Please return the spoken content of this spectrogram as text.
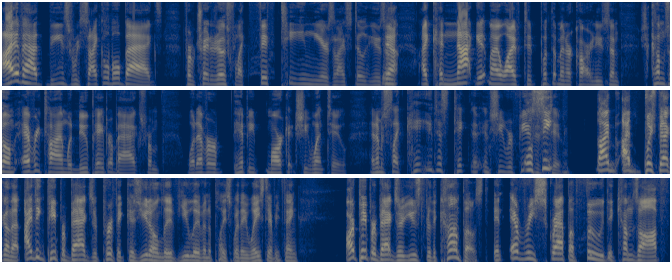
I have had these recyclable bags from Trader Joe's for like 15 years and I still use them. Yeah. I cannot get my wife to put them in her car and use them. She comes home every time with new paper bags from whatever hippie market she went to. And I'm just like, can't you just take the, and she refuses see, to. I I push back on that. I think paper bags are perfect because you don't live you live in a place where they waste everything. Our paper bags are used for the compost, and every scrap of food that comes off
